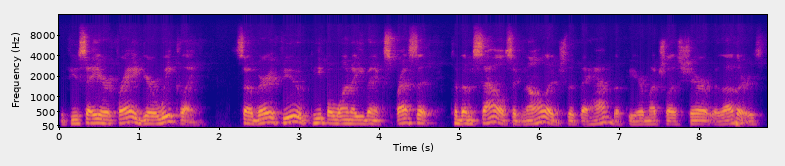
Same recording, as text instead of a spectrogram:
If you say you're afraid, you're a weakling. So very few people want to even express it to themselves, acknowledge that they have the fear, much less share it with others.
